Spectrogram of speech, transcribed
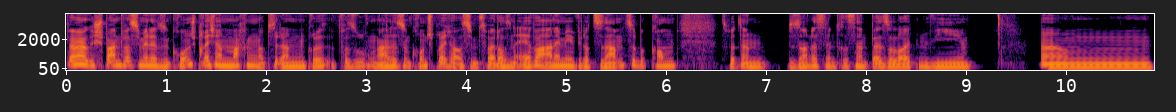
Bin mal gespannt, was sie mit den Synchronsprechern machen, ob sie dann versuchen, alle Synchronsprecher aus dem 2011er Anime wieder zusammenzubekommen. Das wird dann besonders interessant bei so Leuten wie, ähm,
